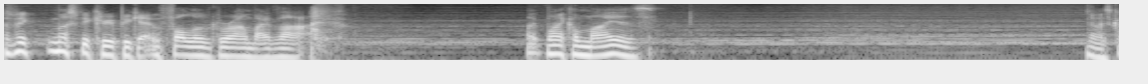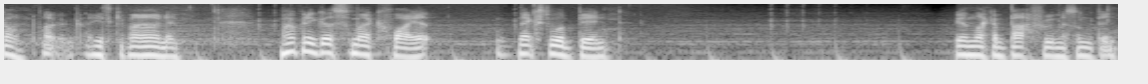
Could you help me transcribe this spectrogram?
Must be, must be creepy getting followed around by that. like Michael Myers. No, he's gone. I need to keep my eye on him. I'm hoping he goes somewhere quiet, next to a bin. Be in like a bathroom or something.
